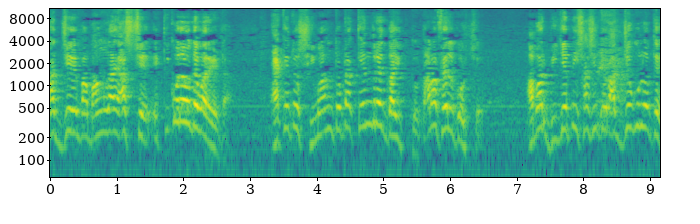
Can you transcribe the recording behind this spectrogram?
রাজ্যে বা বাংলায় আসছে, এ কি করে হতে পারে এটা? একে তো সীমান্তটা কেন্দ্রের দায়িত্ব, তারা ফেল করছে। আবার বিজেপি শাসিত রাজ্যগুলোতে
